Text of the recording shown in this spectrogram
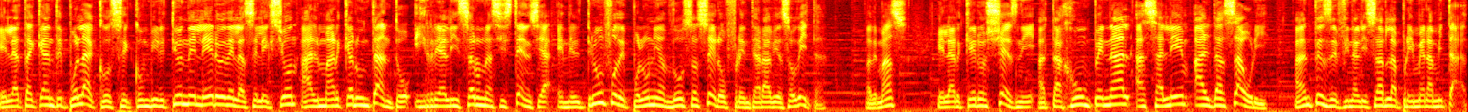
El atacante polaco se convirtió en el héroe de la selección al marcar un tanto y realizar una asistencia en el triunfo de Polonia 2 a 0 frente a Arabia Saudita. Además, el arquero Chesney atajó un penal a Salem Al-Dasauri antes de finalizar la primera mitad.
